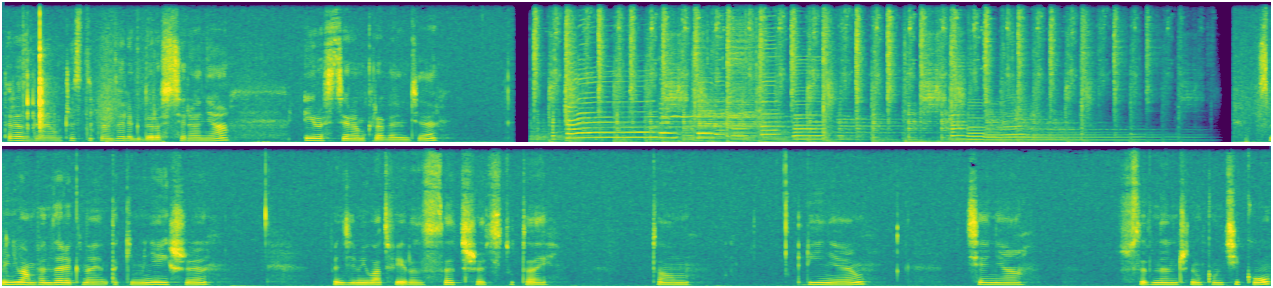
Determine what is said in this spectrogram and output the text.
Teraz biorę czysty pędzelek do rozcierania i rozcieram krawędzie. Zmieniłam pędzelek na taki mniejszy. Będzie mi łatwiej rozetrzeć tutaj tą linię cienia w zewnętrznym kąciku.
